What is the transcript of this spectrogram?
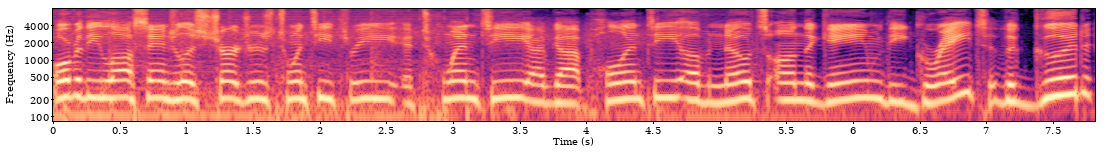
over the Los Angeles Chargers 23 uh, 20. I've got plenty of notes on the game the great, the good,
